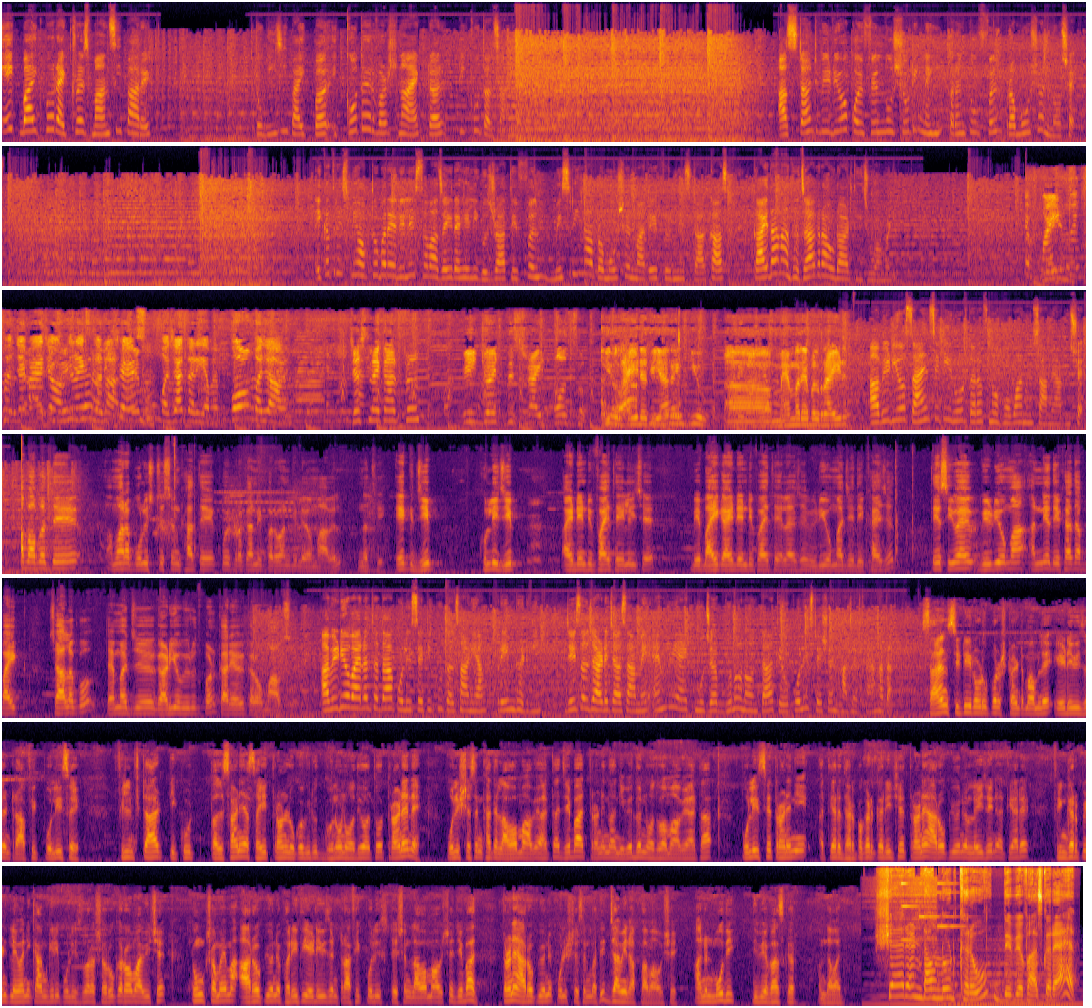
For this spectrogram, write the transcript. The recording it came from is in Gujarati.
એક બાઇક પર એક્ટ્રેસ માનસી પારેખ, તો બીજી બાઇક પર એકોતેર વર્ષના એક્ટર ટીકુ તલસાણી. આ સ્ટન્ટ વીડિયો કોઈ ફિલ્મનું શૂટિંગ નહીં, પરંતુ ફિલ્મ પ્રમોશનનો છે. એકત્રીસમી ઓક્ટોબરે રિલીઝ થવા જઈ રહેલી ગુજરાતી ફિલ્મ મિસરીના પ્રમોશન માટે ફિલ્મની સ્ટારકાસ્ટ કાયદાના ધજાગરા ઉડાડતી જોવા મળી. સંજયભાઈ જે ઓર્ગેનાઇઝ કરી છે શું મજા કરી અમે બહુ મજા આવી. Just like our film, we enjoyed this ride also. Ride હતી થેન્ક યુ મેમોરેબલ રાઈડ આ વીડિયો સાયન્સ સિટી રોડ તરફનો હોવાનું સામે આવ્યું છે. આ બાબતે અમારા પોલીસ સ્ટેશન ખાતે કોઈ પ્રકારની પરવાનગી લેવામાં આવેલ નથી. એક જીપ ખુલ્લી જીપ આઈડેન્ટિફાય થયેલી છે. બે બાઇક આઈડેન્ટિફાઈ થયેલા છે વિડીયોમાં જે દેખાય છે. તે સિવાય વિડીયોમાં અન્ય દેખાતા બાઇક ચાલકો તેમજ ગાડીઓ વિરુદ્ધ પણ કાર્યવાહી કરવામાં આવશે. આ વીડિયો વાયરલ થતા પોલીસે ટીકુ તલસાણિયા પ્રેમ ગઢવી જેસલ જાડેજા સામે એમવી એક્ટ મુજબ ગુનો નોંધતા તેઓ પોલીસ સ્ટેશન હાજર થયા હતા. સાયન્સ સિટી રોડ ઉપર સ્ટન્ટ મામલે એ ડિવિઝન ટ્રાફિક પોલીસે ફિલ્મ સ્ટાર ટીકુ પલસાણિયા સહિત ત્રણ લોકો વિરુદ્ધ ગુનો નોંધ્યો હતો. ત્રણેયને પોલીસ સ્ટેશન ખાતે લાવવામાં આવ્યા હતા જે બાદ ત્રણેયના નિવેદન નોંધવામાં આવ્યા હતા. પોલીસે ત્રણેયની અત્યારે ધરપકડ કરી છે. ત્રણેય આરોપીઓને લઈ જઈને અત્યારે ફિંગરપ્રિન્ટ લેવાની કામગીરી પોલીસ દ્વારા શરૂ કરવામાં આવી છે. ટૂંક સમયમાં આરોપીઓને ફરીથી A division traffic police station લાવવામાં આવશે. જે બાદ ત્રણેય આરોપીઓને પોલીસ સ્ટેશનમાંથી જામીન આપવામાં આવશે. Anand Modi, Divya Bhaskar, Ahmedabad. Share and download કરો દિવ્ય ભાસ્કર એપ.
